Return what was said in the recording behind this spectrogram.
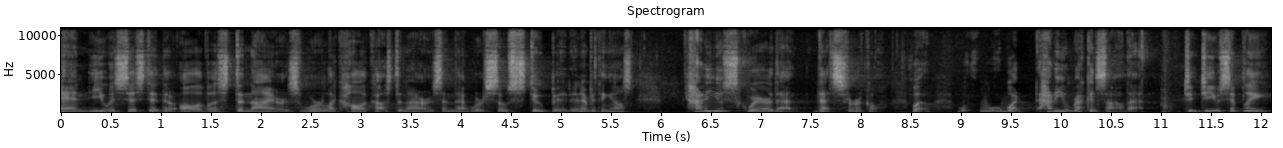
and you insisted that all of us deniers were like Holocaust deniers and that we're so stupid and everything else? How do you square that, that circle? What, what, how do you reconcile that? Do, do you simply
